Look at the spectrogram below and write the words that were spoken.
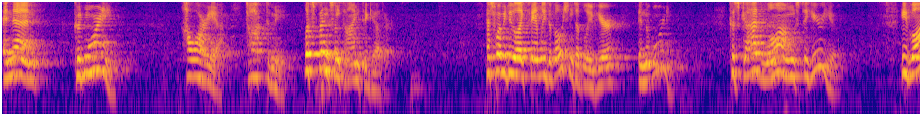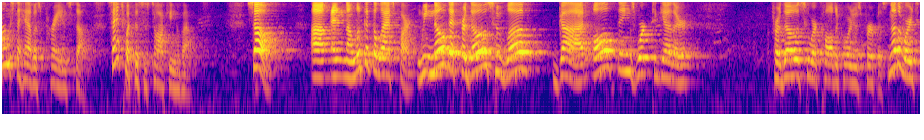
And then, good morning. How are you? Talk to me. Let's spend some time together. That's why we do like family devotions, I believe, here in the morning. Because God longs to hear you. He longs to have us pray and stuff. So that's what this is talking about. So, uh, and now look at the last part. We know that for those who love God, all things work together for those who are called according to his purpose. In other words,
